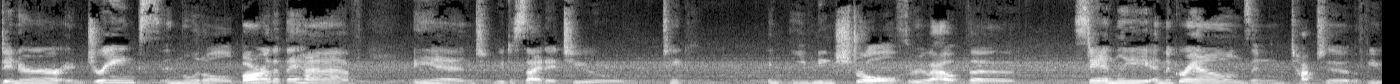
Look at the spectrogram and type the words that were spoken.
dinner and drinks in the little bar that they have. And we decided to take an evening stroll throughout the Stanley and the grounds and talked to a few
